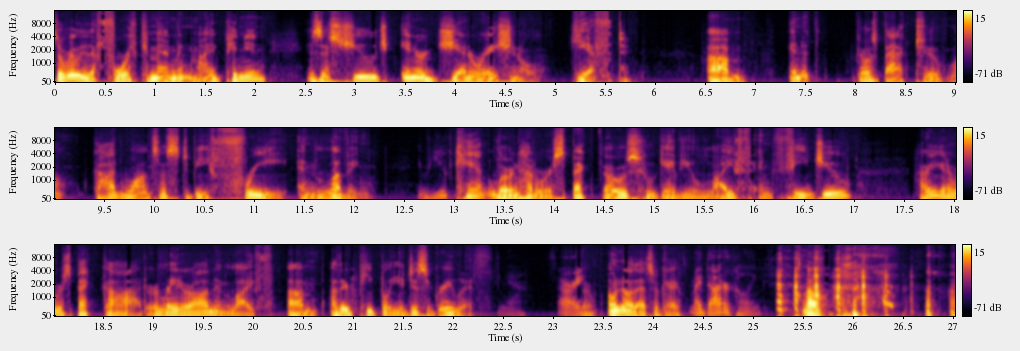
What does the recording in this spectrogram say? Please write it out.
So, really, the fourth commandment, in my opinion, is this huge intergenerational gift. Um, and it goes back to, well, God wants us to be free and loving. If you can't learn how to respect those who gave you life and feed you, how are you going to respect God or later on in life, um, other people you disagree with? Yeah. Sorry. So, oh, no, that's okay. My daughter calling. Oh.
